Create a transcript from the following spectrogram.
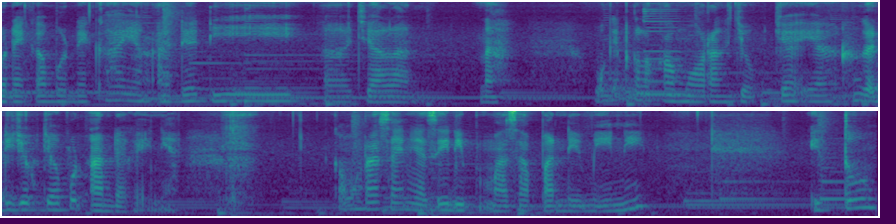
boneka-boneka yang ada di uh, jalan Nah, mungkin kalau kamu orang Jogja ya, nggak di Jogja pun ada kayaknya. Kamu ngerasain ya sih di masa pandemi ini itu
